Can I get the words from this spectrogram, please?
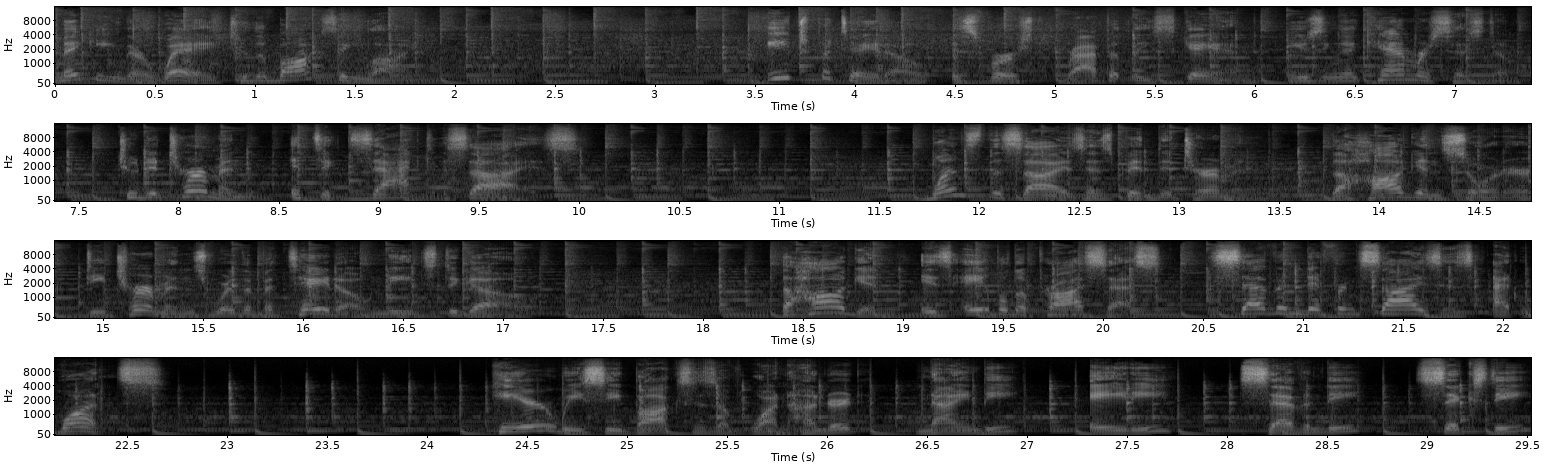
making their way to the boxing line. Each potato is first rapidly scanned using a camera system to determine its exact size. Once the size has been determined, the Hagen sorter determines where the potato needs to go. The Hagen is able to process seven different sizes at once. Here we see boxes of 100, 90, 80, 70, 60,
